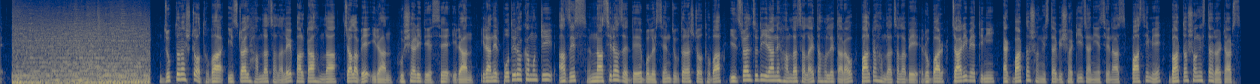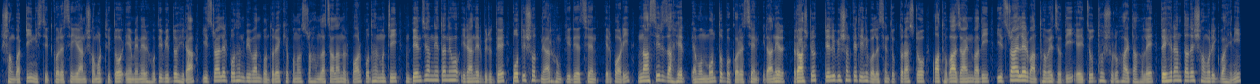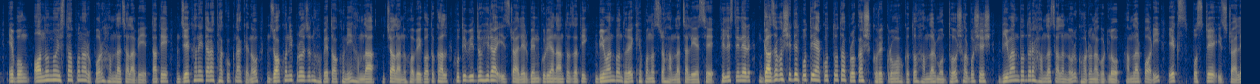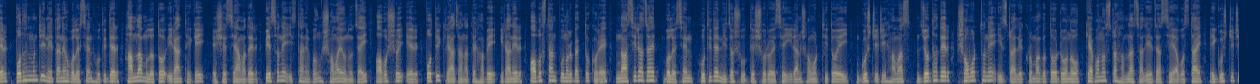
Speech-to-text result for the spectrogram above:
যুক্তরাষ্ট্র অথবা ইসরায়েল হামলা চালালে পাল্টা হামলা চালাবে ইরান, হুঁশিয়ারি দিয়েছে ইরান। ইরানের প্রতিরক্ষামন্ত্রী আজিজ নাসিরাজেদে বলেছেন, যুক্তরাষ্ট্র অথবা ইসরায়েল যদি ইরানে হামলা চালায়, তাহলে তারাও পাল্টা হামলা চালাবে। রোববার চারই মে তিনি এক বার্তা সংস্থায় বিষয়টি জানিয়েছেন। আজ পাঁচই মে বার্তা সংস্থা রয়টার্স সংবাদটি নিশ্চিত করেছে। ইরান সমর্থিত এমএনের হুতি বিদ্রোহীরা ইসরায়েলের প্রধান বিমানবন্দরে ক্ষেপণাস্ত্র হামলা চালানোর পর প্রধানমন্ত্রী বেনজিয়াম নেতানেও ইরানের বিরুদ্ধে প্রতিশোধ নেওয়ার হুমকি দিয়েছেন। এরপরই নাসির জাহেদ এমন মন্তব্য করেছেন। ইরানের রাষ্ট্রীয় টেলিভিশনকে তিনি বলেছেন, যুক্তরাষ্ট্র অথবা জায়নবাদী ইসরায়েলের মাধ্যমে যদি এই যুদ্ধ শুরু হয়, তাহলে তেহরান তাদের সামরিক বাহিনী এবং অন্যান্য স্থাপনার উপর হামলা চালাবে। তাতে যেখানেই তারা থাকুক না কেন, যখনই প্রয়োজন হবে, তখনই হামলা চালানো হবে। গতকাল হুতি বিদ্রোহীরা ইসরায়েলের বেনগুরিয়ান আন্তর্জাতিক বিমানবন্দরে ক্ষেপণাস্ত্র হামলা চালিয়েছে। ফিলিস্তিনের গাজাবাসীদের প্রতি একত্রতা প্রকাশ করে ক্রমাগত হামলার মধ্যে সর্বশেষ বিমানবন্দরে হামলা চালানোর ঘটনা ঘটল। হামলার পরই এক্স পোস্টে ইসরায়েলের প্রধানমন্ত্রী নেতানেহ বলেছেন, হুতিদের হামলা মূলত ইরান থেকেই এসেছে। আমাদের পেছনে স্থান এবং সময় অনুযায়ী অবশ্যই এর প্রতিক্রিয়া জানাতে হবে। ইরানের অবস্থান পুনর্ব্যক্ত করে নাসির আজাদ বলেছেন, হুতিদের নিজস্ব উদ্দেশ্য রয়েছে। ইরান সমর্থিত এই গোষ্ঠীটি হামাস যোদ্ধাদের সমর্থনে ইসরায়েলে ক্রমাগত ড্রোন ও ক্ষেপণাস্ত্র হামলা চালিয়ে যাচ্ছে। অবস্থায় এই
